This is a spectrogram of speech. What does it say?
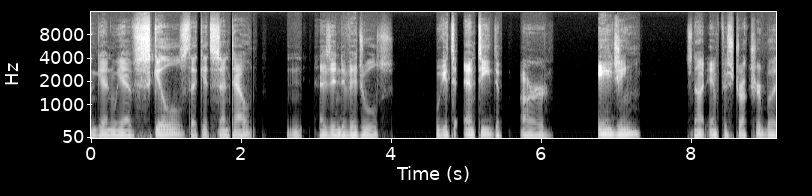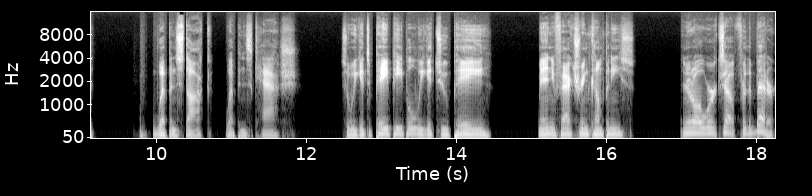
Again, we have skills that get sent out as individuals. We get to empty the, our aging, it's not infrastructure, but weapon stock, weapons cache. So we get to pay people, we get to pay manufacturing companies, and it all works out for the better.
